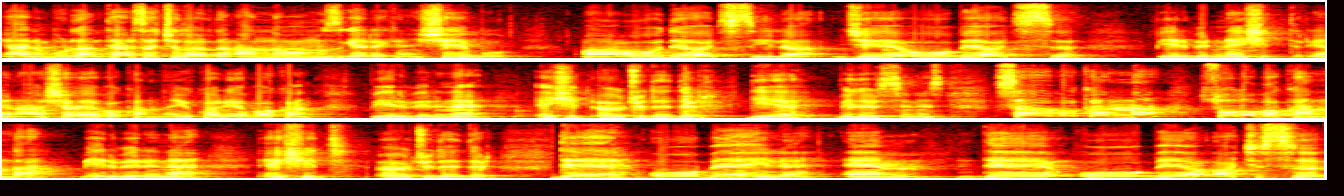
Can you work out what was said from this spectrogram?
Yani buradan ters açılardan anlamamız gereken şey bu. AOD açısıyla COB açısı birbirine eşittir. Yani aşağıya bakanla yukarıya bakan birbirine eşit ölçüdedir diyebilirsiniz. Sağa bakanla sola bakan da birbirine eşit ölçüdedir. DOB ile MDOB açısı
